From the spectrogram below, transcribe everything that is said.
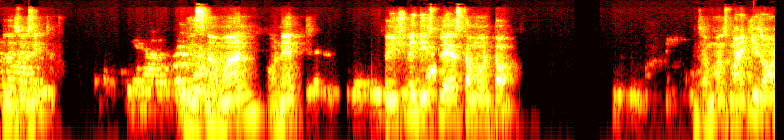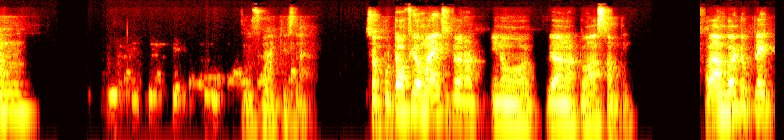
So this was it. This is Naman on it. So usually these players come on top. Someone's mic is on. Whose mic is that? So put off your mics if you're not, you know, you are not to ask something. Well, I'm going to play,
